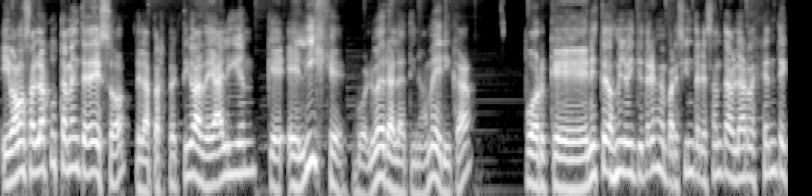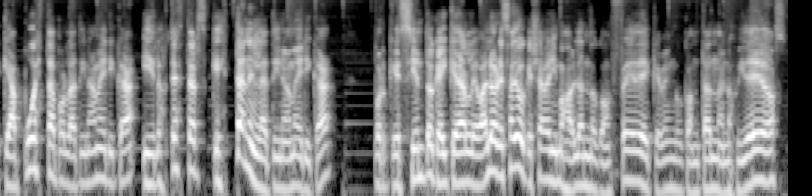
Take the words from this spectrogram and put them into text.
Y vamos a hablar justamente de eso, de la perspectiva de alguien que elige volver a Latinoamérica porque en este 2023 me pareció interesante hablar de gente que apuesta por Latinoamérica y de los testers que están en Latinoamérica, porque siento que hay que darle valor. Es algo que ya venimos hablando con Fede, que vengo contando en los videos.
